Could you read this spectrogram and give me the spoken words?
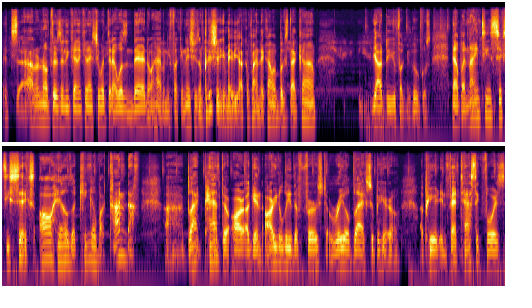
It's uh, I don't know if there's any kind of connection with it. I wasn't there. I don't have any fucking issues. I'm pretty sure you maybe y'all can find it at comicbooks.com y'all do your fucking Googles. Now, by 1966, all hail the King of Wakanda. Uh, black Panther, are again arguably the first real black superhero, appeared in Fantastic Four's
